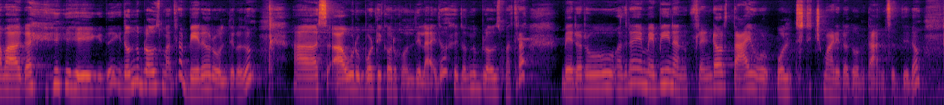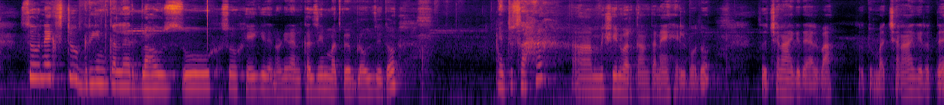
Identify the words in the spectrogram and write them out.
ಆವಾಗ ಹೇಗಿದೆ, ಇದೊಂದು ಬ್ಲೌಸ್ ಮಾತ್ರ ಬೇರೆಯವರು ಹೊಲ್ದಿರೋದು. ಅವರು ಬೋಟಿಕ್ ಅವರು ಹೊಲ್ದಿಲ್ಲ ಇದು. ಇದೊಂದು ಬ್ಲೌಸ್ ಮಾತ್ರ ಬೇರೆಯವರು, ಅಂದರೆ ಮೇ ಬಿ ನನ್ನ ಫ್ರೆಂಡ್ ಅವ್ರ ತಾಯಿ ಹೊಲ್ ಸ್ಟಿಚ್ ಮಾಡಿರೋದು ಅಂತ ಅನಿಸುತ್ತಿದ್ದು so next green colour blouse so ಹೇಗಿದೆ ನೋಡಿ, ನನ್ನ ಕಸಿನ್ ಮದುವೆ ಬ್ಲೌಸ್ ಇದು. ಇದು ಸಹ ಮಿಷಿನ್ ವರ್ಕ್ ಅಂತಲೇ ಹೇಳ್ಬೋದು. ಸೊ ಚೆನ್ನಾಗಿದೆ ಅಲ್ವಾ? ಸೊ ತುಂಬ ಚೆನ್ನಾಗಿರುತ್ತೆ.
